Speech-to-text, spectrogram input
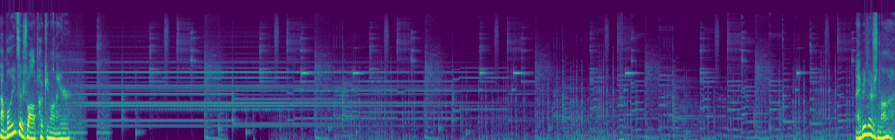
I believe there's wild Pokemon here. Maybe there's not.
